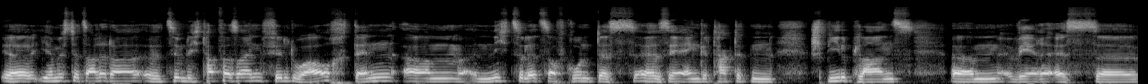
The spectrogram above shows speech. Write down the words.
äh, ihr müsst jetzt alle da äh, ziemlich tapfer sein, Phil, du auch, denn ähm, nicht zuletzt aufgrund des äh, sehr eng getakteten Spielplans ähm, wäre es äh,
